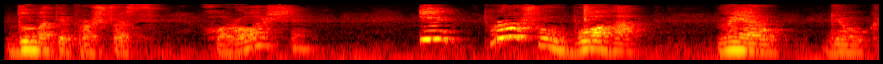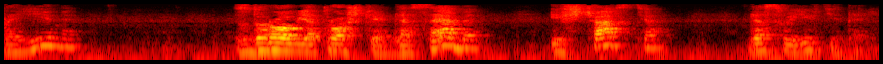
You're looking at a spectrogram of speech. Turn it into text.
думати про щось хороше і прошу в Бога миру для України, здоров'я трошки для себе і щастя для своїх дітей.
